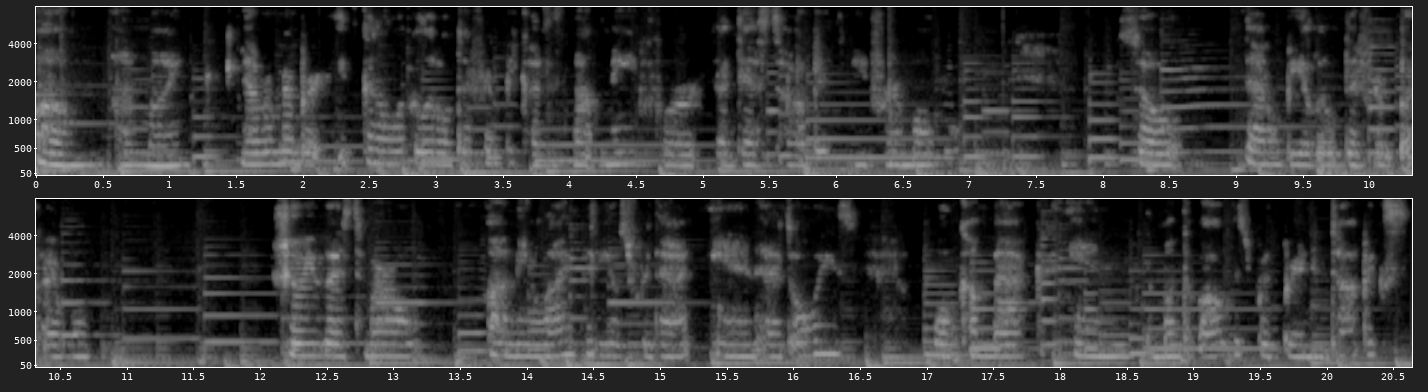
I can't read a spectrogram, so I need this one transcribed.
um, on mine. Now remember, it's going to look a little different because it's not made for a desktop, it's made for a mobile. So that'll be a little different, but I will show you guys tomorrow on the live videos for that. And as always, we'll come back in the month of August with brand new topics.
